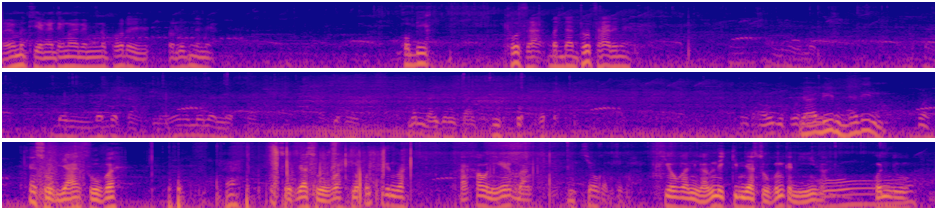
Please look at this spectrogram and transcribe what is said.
เฮ้ยมันเถียงกันจังน้อยนะมันเพราะได้อารมณ์นี่ไหมผมมีโทษะบันดาลโทษะได้ไหมบนบรรยากาศเนี่ยมันไม่ได้เลยมันได้ยังไงเอาอยู่พวกยาดินยาดินแค่สูบยาสูบไว้ฮะสูบยาสูบไว้นกมันกินไว้ขาเข้าหนี้บางมันเชี่ยวกันใช่ปะเคี่ยวกันแล้วมันได้กินยาสูบมันก็หนีเนาะคนอยู่เอาหวาน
